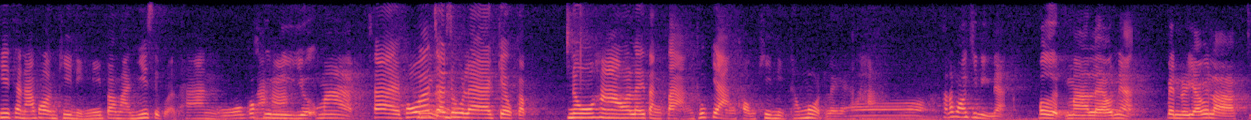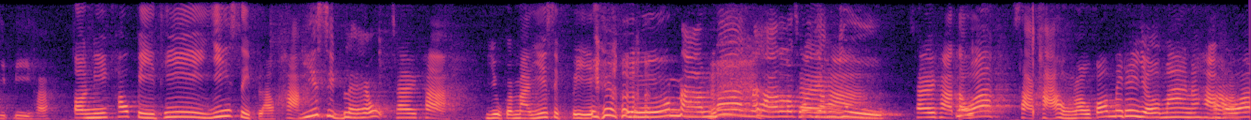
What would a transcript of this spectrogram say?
ที่ธนพรคลินิกนี้ประมาณ 20 กว่าท่านโอ้ก็คือนะะมีเยอะมาก ใช่ เพราะว่าคือมีจะดูแลเกี่ยวกับโน้ตฮาวอะไรต่างๆ ทุกอย่างของคลินิกทั้งหมดเลยอะค่ะ ธนพรคลินิกเนี่ยเปิดมาแล้วเนี่ยเป็นระยะเวลากี่ปีคะตอนนี้เข้าปีที่ 20 แล้วค่ะ 20 แล้ว ใช่ค่ะ อยู่กันมา 20 ปี โอ้นานมากนะคะ แล้วก็ใช่ยังค่ะ อยู่ ใช่ค่ะ แต่ว่าสาขาของเราก็ไม่ได้เยอะมากนะคะ ค่ะเพราะว่า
